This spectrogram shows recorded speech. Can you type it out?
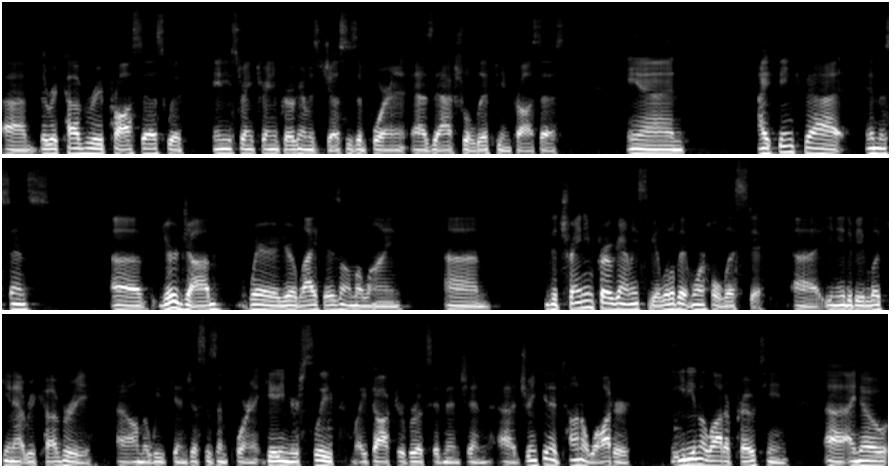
Um, the recovery process with any strength training program is just as important as the actual lifting process. And I think that in the sense of your job where your life is on the line um, the training program needs to be a little bit more holistic. Uh, you need to be looking at recovery uh, on the weekend just as important getting your sleep like dr brooks had mentioned uh, drinking a ton of water eating a lot of protein. Uh, i know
